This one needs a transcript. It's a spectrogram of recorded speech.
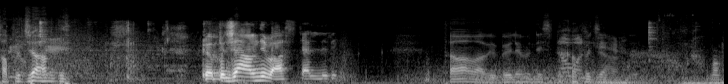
Kapıcı Hamdi. Kapıcı Hamdi ve askerleri. tamam abi bölümün ismi kapıcı Hamdi. Tamam.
